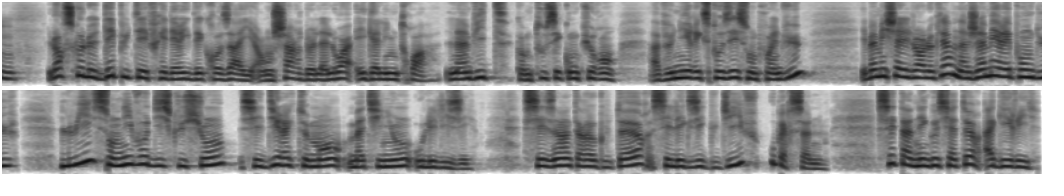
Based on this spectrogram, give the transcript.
Mm. Lorsque le député Frédéric Descrozailles, en charge de la loi Egalim 3, l'invite, comme tous ses concurrents, à venir exposer son point de vue, eh bien Michel-Édouard Leclerc n'a jamais répondu. Lui, son niveau de discussion, c'est directement Matignon ou l'Élysée. Ses interlocuteurs, c'est l'exécutif ou personne. C'est un négociateur aguerri.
